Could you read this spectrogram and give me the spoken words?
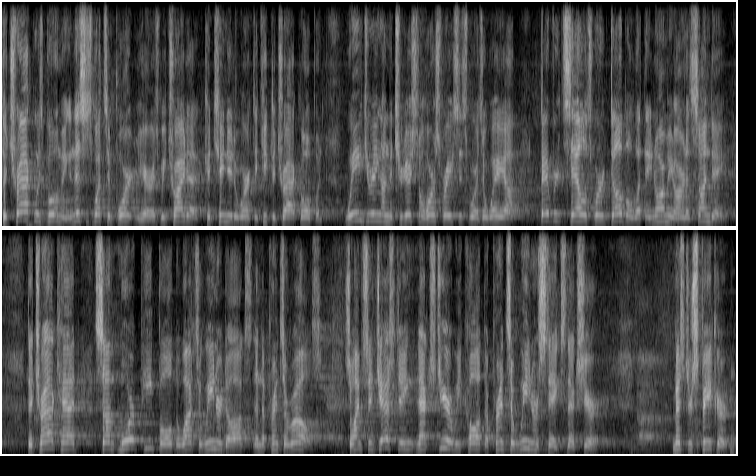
The track was booming, and this is what's important here as we try to continue to work to keep the track open. Wagering on the traditional horse races was a way up. Beverage sales were double what they normally are on a Sunday. The track had some more people to watch the Wiener Dogs than the Prince of Wales. So I'm suggesting next year we call it the Prince of Wiener Stakes next year. Mr. Speaker,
